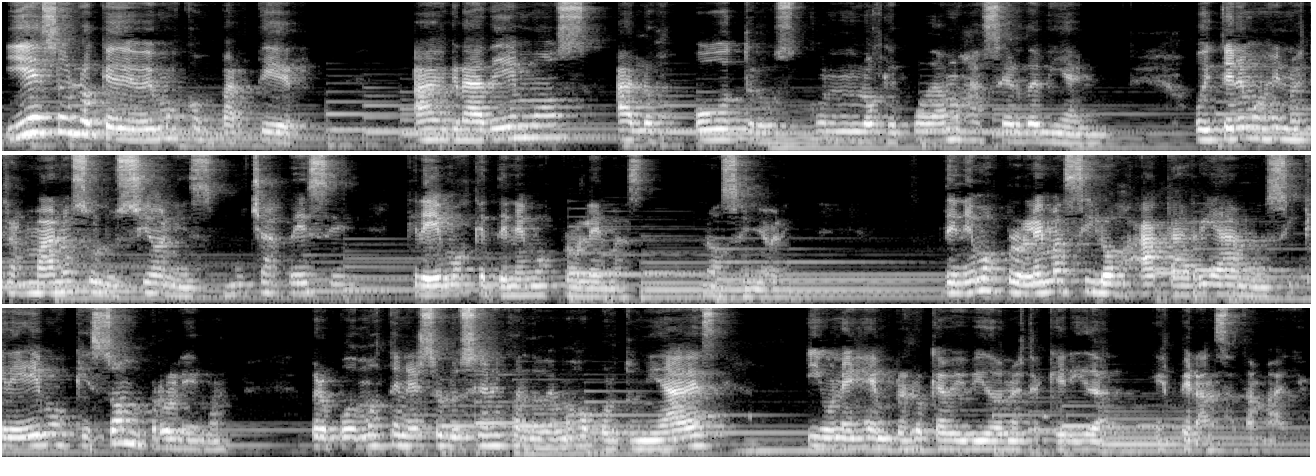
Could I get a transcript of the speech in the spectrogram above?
Y eso es lo que debemos compartir. Agrademos a los otros con lo que podamos hacer de bien. Hoy tenemos en nuestras manos soluciones. Muchas veces creemos que tenemos problemas. No, señores. Tenemos problemas si los acarreamos, si creemos que son problemas, pero podemos tener soluciones cuando vemos oportunidades y un ejemplo es lo que ha vivido nuestra querida Esperanza Tamayo.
